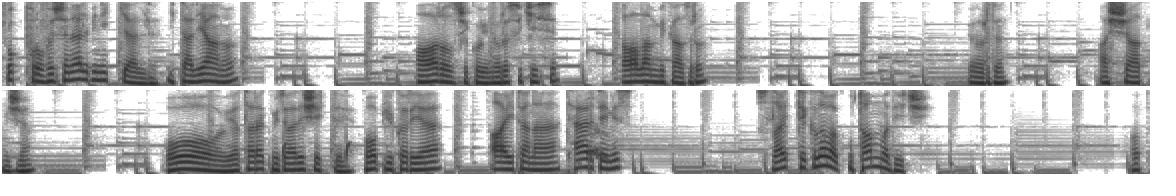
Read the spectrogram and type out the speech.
Çok profesyonel bir nick geldi. Italiano. Ağır olacak oyun orası kesin. Sağlam bir kadro. Gördün. Aşağı atmayacağım. Oo yatarak müdahale şekli. Hop yukarıya. Aytana tertemiz. Slide tackle'a bak utanmadı hiç. Hop.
